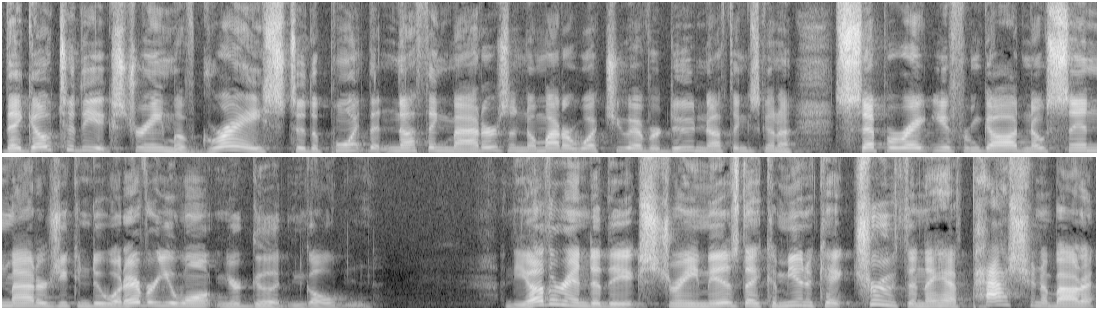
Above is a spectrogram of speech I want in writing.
They go to the extreme of grace to the point that nothing matters, and no matter what you ever do, nothing's going to separate you from God. No sin matters. You can do whatever you want, and you're good and golden. The other end of the extreme is they communicate truth and they have passion about it,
